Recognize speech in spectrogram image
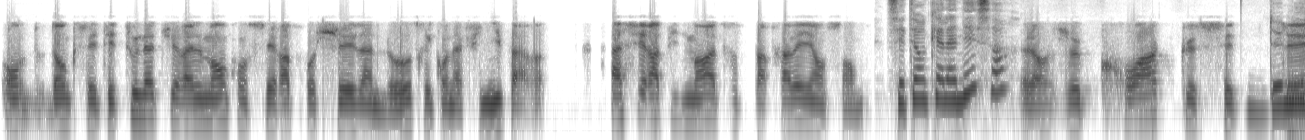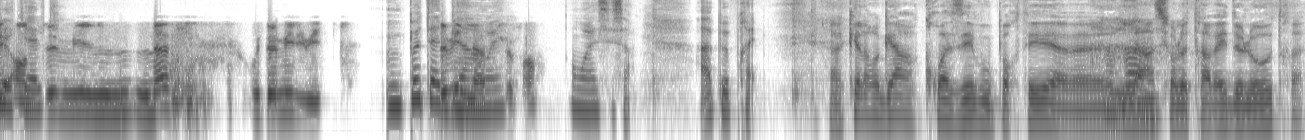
on- donc, c'était tout naturellement qu'on s'est rapprochés l'un de l'autre et qu'on a fini par assez rapidement à tra- par travailler ensemble. C'était en quelle année ça? Alors, je crois que c'était 2000 et en quelques. 2009 ou 2008. Hum, Peut-être bien, 2009, ouais. c'est ça, à peu près. Alors, quel regard croisé vous portez euh, Ah. l'un sur le travail de l'autre?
